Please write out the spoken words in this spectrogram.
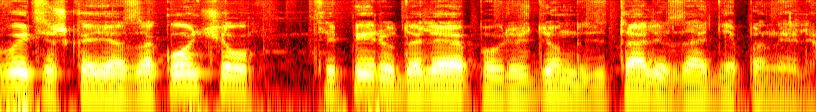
С вытяжкой я закончил. Теперь удаляю поврежденные детали задней панели.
